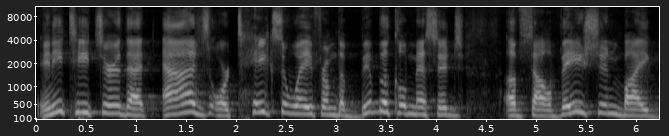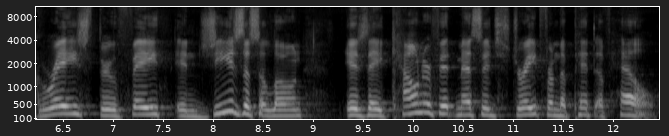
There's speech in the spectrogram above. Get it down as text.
Any teacher that adds or takes away from the biblical message of salvation by grace through faith in Jesus alone is a counterfeit message straight from the pit of hell.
